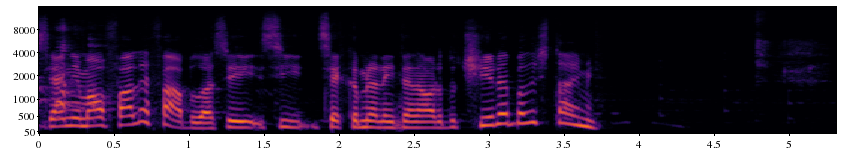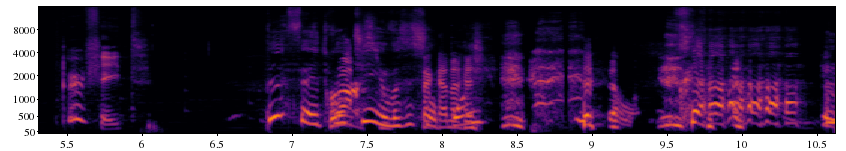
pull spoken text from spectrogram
Se animal fala, é fábula. Se, se, se a câmera lenta é na hora do tiro, é bullet time. Perfeito. Perfeito, Coutinho, você se opõe? eu,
